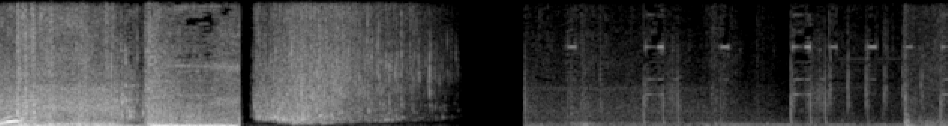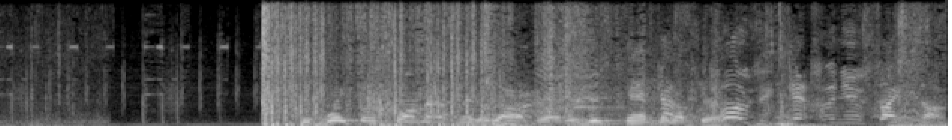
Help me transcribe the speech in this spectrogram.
Just wait those bum ass niggas out, bro. They're just camping Gas up there. closing. Get to the new safe zone.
